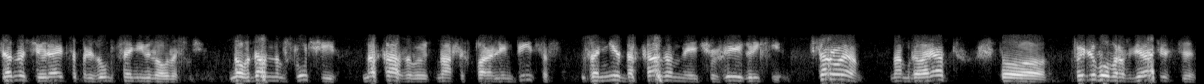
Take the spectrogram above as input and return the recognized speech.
ценностью является презумпция невиновности. Но в данном случае наказывают наших паралимпийцев за недоказанные чужие грехи. Второе, нам говорят, что при любом разбирательстве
